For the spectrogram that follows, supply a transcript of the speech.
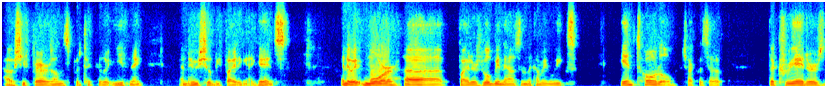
how she fares on this particular evening and who she'll be fighting against. Anyway, more uh, fighters will be announced in the coming weeks. In total, check this out. The creators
